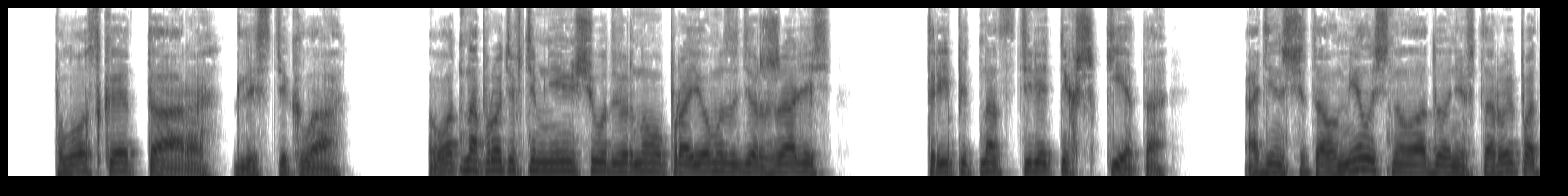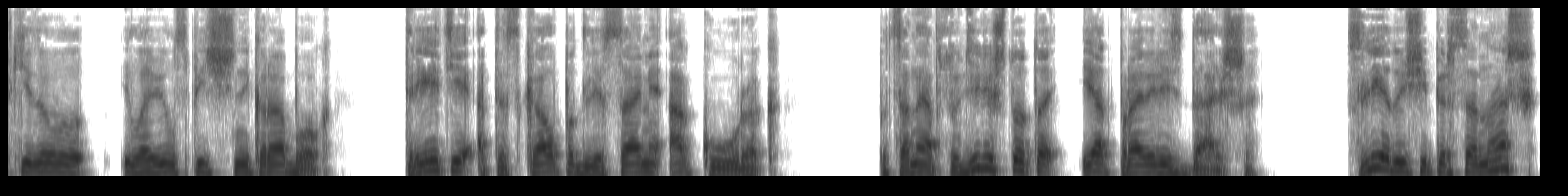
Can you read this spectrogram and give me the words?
— плоская тара для стекла. Вот напротив темнеющего дверного проема задержались три пятнадцатилетних шкета. Один считал мелочь на ладони, второй подкидывал и ловил спичечный коробок. Третий отыскал под лесами окурок. Пацаны обсудили что-то и отправились дальше. Следующий персонаж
